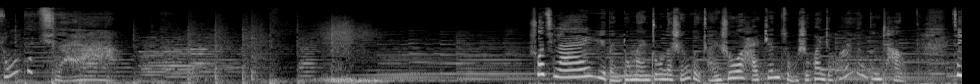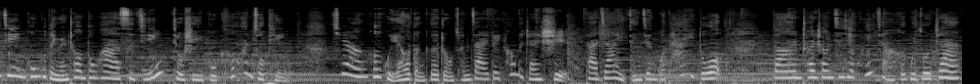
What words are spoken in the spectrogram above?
凶不起来啊。说起来，日本动漫中的神鬼传说还真总是换着花样登场。最近公布的原创动画《四季就是一部科幻作品。虽然和鬼妖等各种存在对抗的战士，大家已经见过太多，但穿上机械盔甲和鬼作战，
